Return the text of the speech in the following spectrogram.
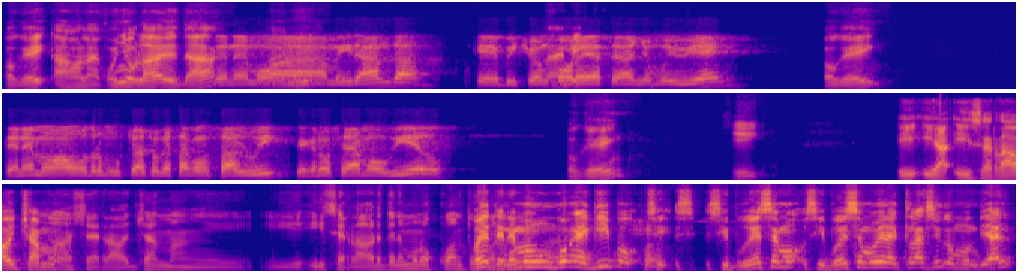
Ok, ah, hola, coño, Vlad, ¿verdad? tenemos a Vladimir. Miranda, que pichó en Vladimir. Corea este año muy bien. Ok, Tenemos a otro muchacho que está con San Luis, que creo que se llama Oviedo. ok. Sí. Y, y, y cerrador Chapman. No, cerrador Chapman y, y, y cerradores tenemos unos cuantos. Oye, tenemos un buen equipo. Si, si, si pudiésemos, si pudiésemos ir al Clásico Mundial,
